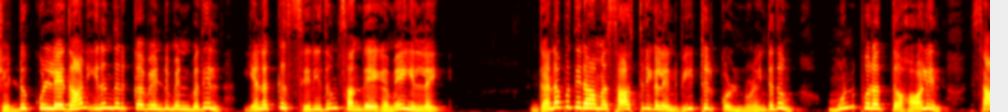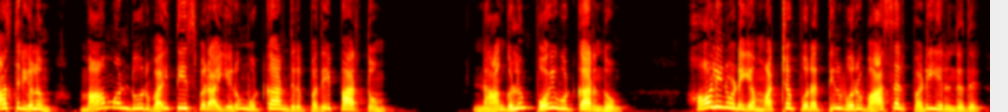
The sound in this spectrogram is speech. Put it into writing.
ஷெட்டுக்குள்ளேதான் இருந்திருக்க வேண்டுமென்பதில் எனக்கு சிறிதும் சந்தேகமே இல்லை. கணபதிராம சாஸ்திரிகளின் வீட்டிற்குள் நுழைந்ததும் முன்புறத்து ஹாலில் சாஸ்திரிகளும் மாமண்டூர் வைத்தீஸ்வர ஐயரும் உட்கார்ந்திருப்பதை பார்த்தோம். நாங்களும் போய் உட்கார்ந்தோம். ஹாலினுடைய மற்ற புறத்தில் ஒரு வாசற்படி இருந்தது.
